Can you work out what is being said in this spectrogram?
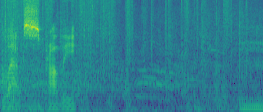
collapse, probably. disrupts.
